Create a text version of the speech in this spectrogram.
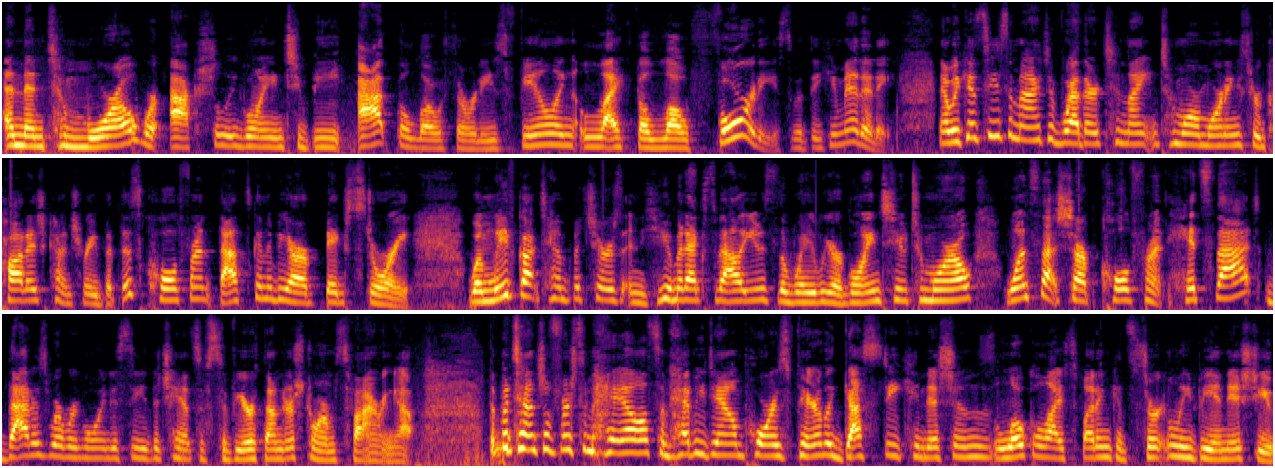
And then tomorrow, we're actually going to be at the low 30s, feeling like the low 40s with the humidity. Now, we could see some active weather tonight and tomorrow morning through cottage country, but this cold front, that's going to be our big story. When we've got temperatures and humidex values the way we are going to tomorrow, once that sharp cold front hits that, that is where we're going to see the chance of severe thunderstorms firing up. The potential for some hail, some heavy downpours, fairly gusty conditions, localized flooding could certainly be an issue.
